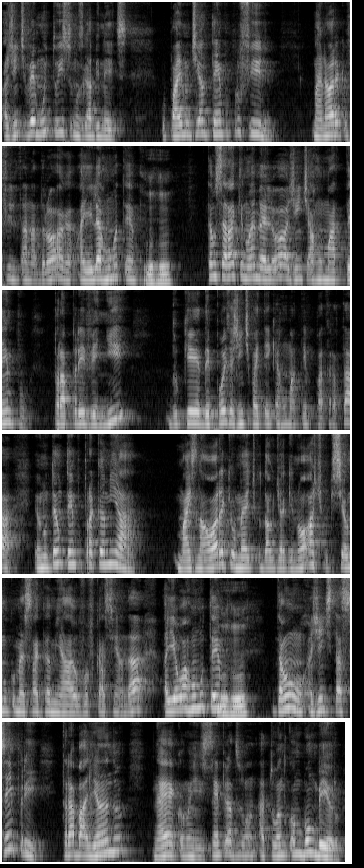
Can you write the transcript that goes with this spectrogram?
a gente vê muito isso nos gabinetes. O pai não tinha tempo para o filho, mas na hora que o filho está na droga, aí ele arruma tempo. Uhum. Então será que não é melhor a gente arrumar tempo para prevenir do que depois a gente vai ter que arrumar tempo para tratar. Eu não tenho tempo para caminhar, mas na hora que o médico dá o diagnóstico, que se eu não começar a caminhar eu vou ficar sem andar, aí eu arrumo tempo. Uhum. Então a gente está sempre trabalhando, né, como a gente sempre atuando como bombeiro.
